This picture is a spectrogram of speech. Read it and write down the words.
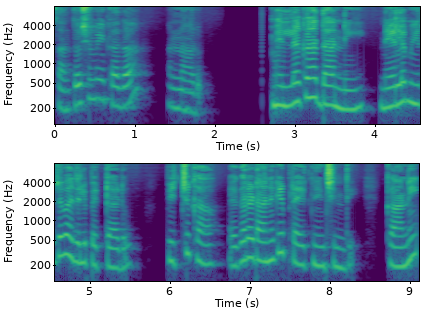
సంతోషమే కదా అన్నాడు. మెల్లగా దాన్ని నేల మీద వదిలిపెట్టాడు. పిచ్చుక ఎగరడానికి ప్రయత్నించింది. కానీ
